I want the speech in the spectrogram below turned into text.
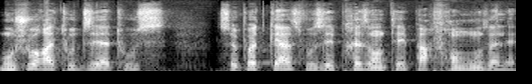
Bonjour à toutes et à tous, ce podcast vous est présenté par Franck Gonzalez.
